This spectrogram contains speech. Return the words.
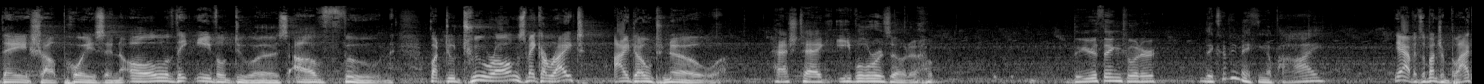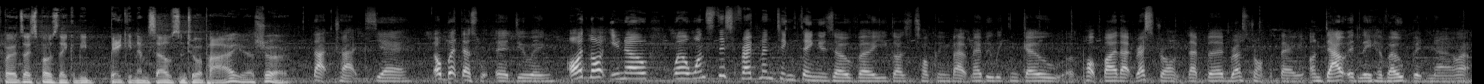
they shall poison all of the evildoers of Foon. But do two wrongs make a right? I don't know. Hashtag evil risotto. Do your thing, Twitter. They could be making a pie. Yeah, if it's a bunch of blackbirds, I suppose they could be baking themselves into a pie. Yeah, sure. That tracks, yeah. I'll bet that's what they're doing. I'd like, you know, well, once this fragmenting thing is over, you guys are talking about, maybe we can go uh, pop by that restaurant, that bird restaurant that they undoubtedly have opened now, I,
